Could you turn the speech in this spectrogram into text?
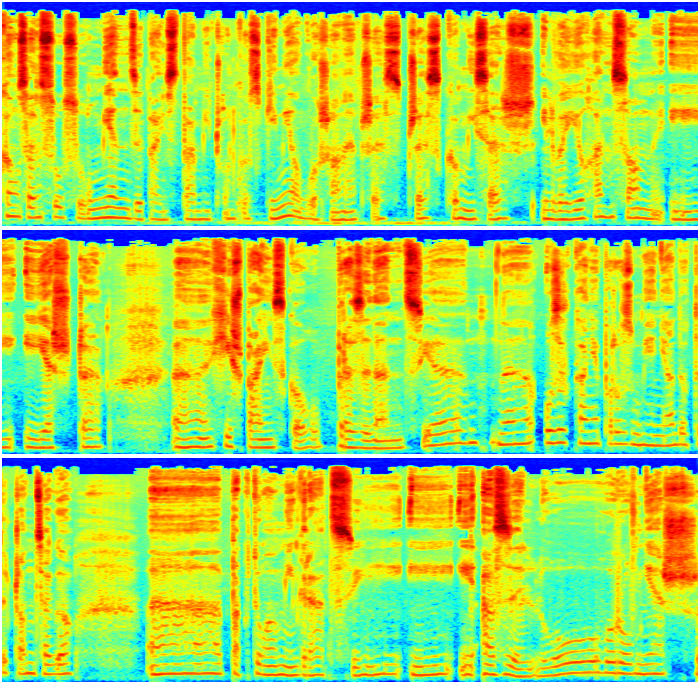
konsensusu między państwami członkowskimi ogłoszone przez, przez komisarz Ilve Johansson i, i jeszcze e, hiszpańską prezydencję, e, uzyskanie porozumienia dotyczącego e, paktu o migracji i, i azylu, również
